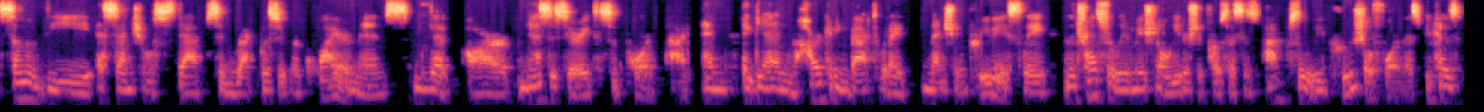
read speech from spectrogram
some of the essential steps and requisite requirements that are necessary to support that. And again, harkening back to what I mentioned previously, the transformational leadership process is absolutely crucial for this because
